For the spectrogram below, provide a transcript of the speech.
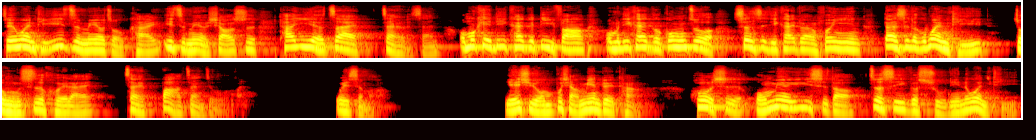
这些问题一直没有走开，一直没有消失，它一而再，再而三。我们可以离开个地方，我们离开个工作，甚至离开一段婚姻，但是那个问题总是回来在霸占着我们。为什么？也许我们不想面对它，或是我们没有意识到这是一个属灵的问题，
